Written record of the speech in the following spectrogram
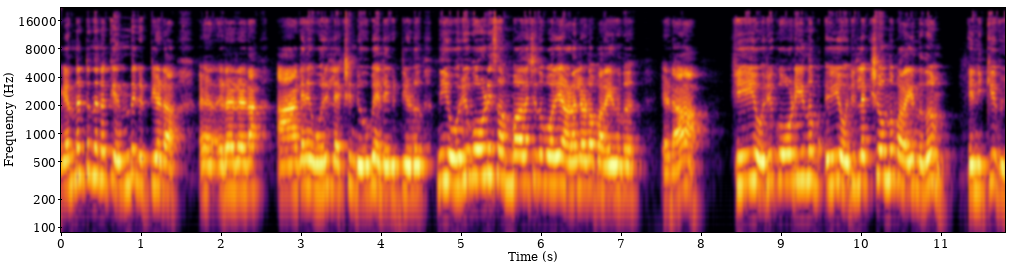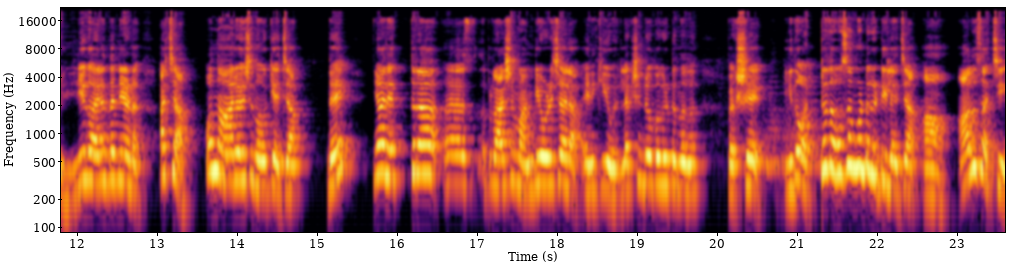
എന്നിട്ട് നിനക്ക് എന്ത് കിട്ടിയടാ? എടാ, എടാ ആകെ ഒരു ലക്ഷം രൂപയല്ലേ കിട്ടിയുള്ളൂ. നീ ഒരു കോടി സമ്പാദിച്ചതുപോലെയാണല്ലോടാ പറയുന്നത്. എടാ ഈ ഒരു കോടി എന്ന് ഈ ഒരു ലക്ഷം എന്ന് പറയുന്നതും എനിക്ക് വലിയ കാര്യം തന്നെയാണ്. അച്ഛാ ഒന്ന് ആലോചിച്ച് നോക്കി അച്ഛാ. ദേ ഞാൻ എത്ര പ്രാവശ്യം വണ്ടി ഓടിച്ചാലാ എനിക്ക് ഒരു ലക്ഷം രൂപ കിട്ടുന്നത്. പക്ഷേ ഇത് ഒറ്റ ദിവസം കൊണ്ട് കിട്ടിയില്ല അച്ഛാ. ആ അത് സച്ചി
